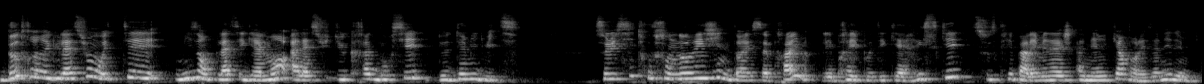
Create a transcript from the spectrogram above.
D'autres régulations ont été mises en place également à la suite du krach boursier de 2008. Celui-ci trouve son origine dans les subprimes, les prêts hypothécaires risqués souscrits par les ménages américains dans les années 2000.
